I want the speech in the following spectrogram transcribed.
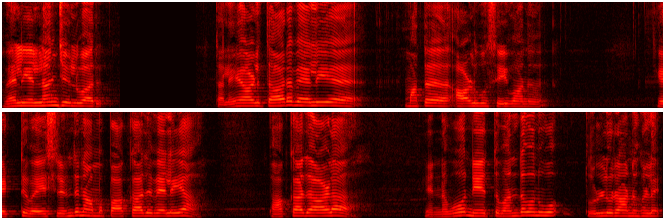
வேலையெல்லாம் சொல்லுவார் தலையாளு தார வேலையை மற்ற ஆளுவோ செய்வானு. எட்டு வயசுலேருந்து நாம் பார்க்காத வேலையா? பார்க்காத ஆளா? என்னவோ நேற்று வந்தவனுவோ தொள்ளுறானுகளே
